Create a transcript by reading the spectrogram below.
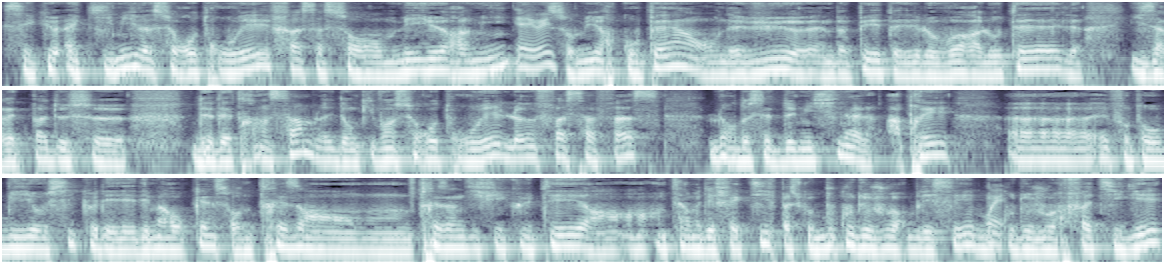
c'est que Hakimi va se retrouver face à son meilleur ami, eh son meilleur copain. On a vu euh, Mbappé est allé le voir à l'hôtel. Ils n'arrêtent pas de se d'être ensemble. Et donc ils vont se retrouver l'un face à face lors de cette demi-finale. Après, euh, il faut pas oublier aussi que les, les Marocains sont très en très en difficulté en en termes d'effectifs parce que beaucoup de joueurs blessés, beaucoup de joueurs fatigués.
